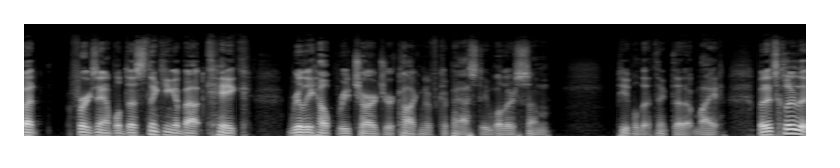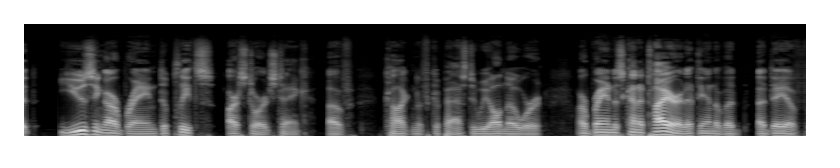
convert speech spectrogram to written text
But for example, does thinking about cake really help recharge your cognitive capacity? Well, there's some people that think that it might. But it's clear that using our brain depletes our storage tank of cognitive capacity. We all know we're our brain is kind of tired at the end of a, a day of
